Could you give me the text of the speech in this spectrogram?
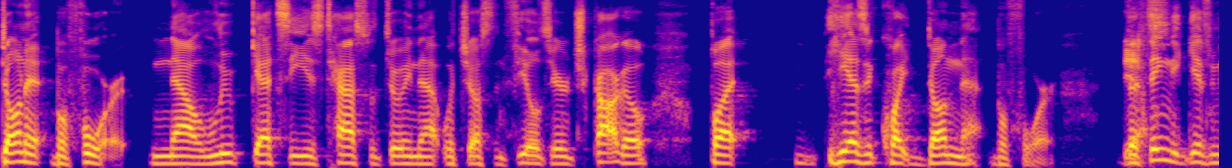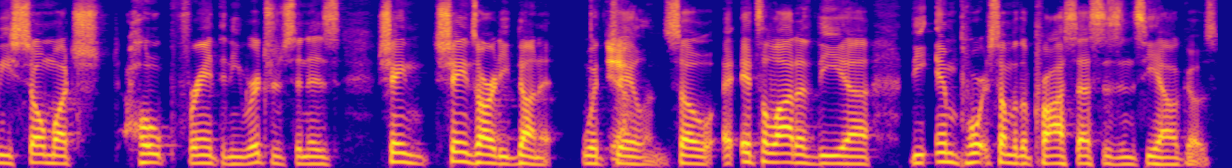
done it before. Now Luke Getsy is tasked with doing that with Justin Fields here in Chicago, but he hasn't quite done that before. The yes. thing that gives me so much hope for Anthony Richardson is Shane Shane's already done it with yeah. Jalen. So it's a lot of the uh, the import some of the processes and see how it goes.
